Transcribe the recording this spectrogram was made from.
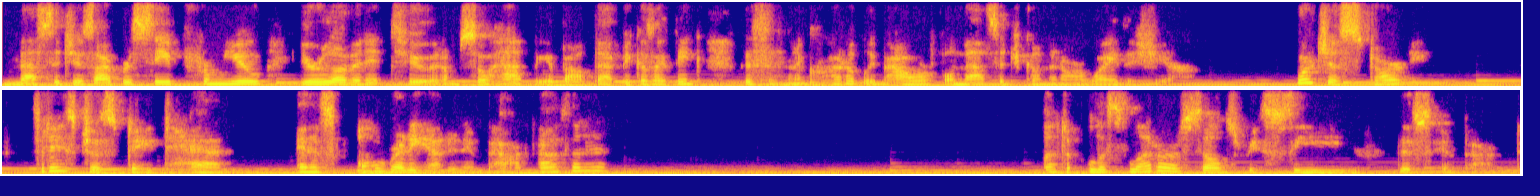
Messages I've received from you, you're loving it too. And I'm so happy about that because I think this is an incredibly powerful message coming our way this year. We're just starting. Today's just day 10 and it's already had an impact, hasn't it? Let, let's let ourselves receive this impact.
